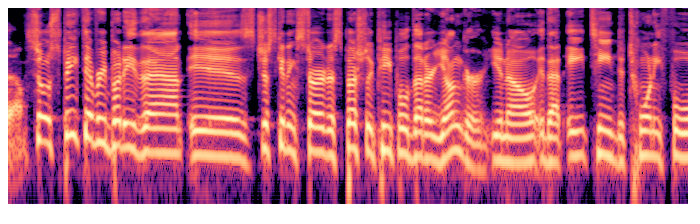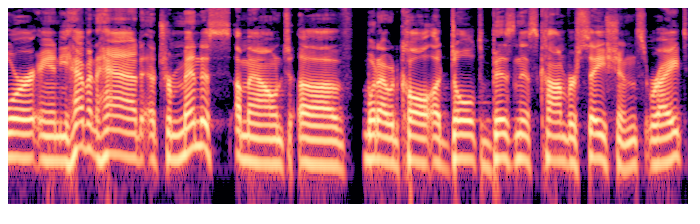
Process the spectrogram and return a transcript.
So, so speak to everybody that is just getting started, especially people that are younger, you know, that 18 to 24, and you haven't had a tremendous amount of what I would call adult business conversations, right?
